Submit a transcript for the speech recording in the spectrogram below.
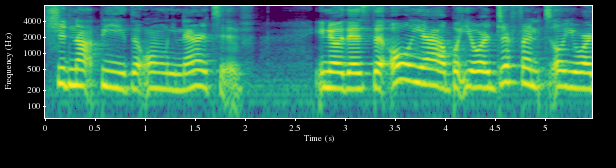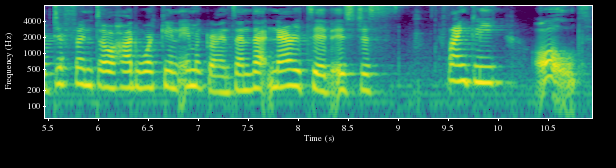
should not be the only narrative. You know, there's the, oh yeah, but you're different, oh, or you're a different or hardworking immigrant. And that narrative is just, frankly, old.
